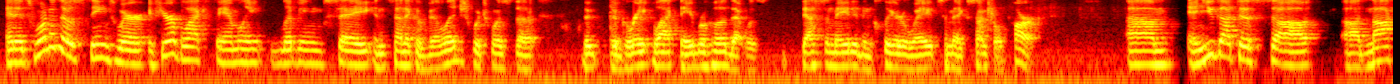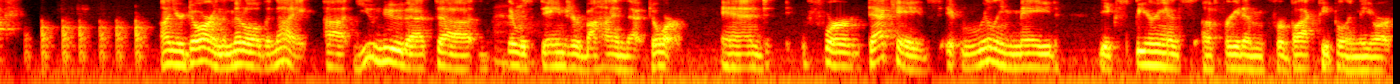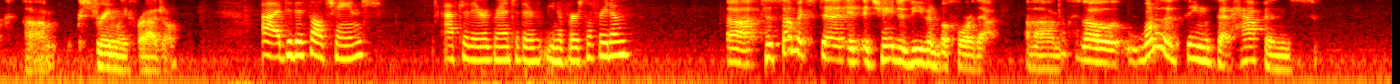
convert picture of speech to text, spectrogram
And it's one of those things where if you're a black family living, say, in Seneca Village, which was the, the, the great black neighborhood that was decimated and cleared away to make Central Park, um, and you got this uh, uh, knock on your door in the middle of the night, uh, you knew that uh, there was danger behind that door. And for decades, it really made the experience of freedom for Black people in New York um, extremely fragile. Uh, did this all change after they were granted their universal freedom? Uh, to some extent, it, it, changes even before that. Um, okay. So, one of the things that happens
